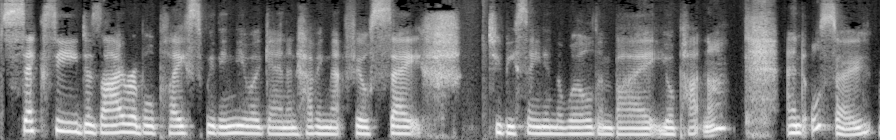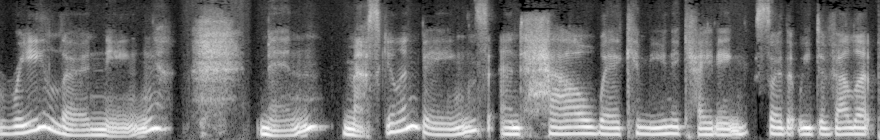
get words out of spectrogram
sexy, desirable place within you again and having that feel safe to be seen in the world and by your partner. And also relearning men, masculine beings, and how we're communicating so that we develop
